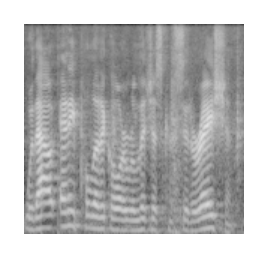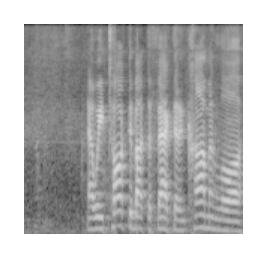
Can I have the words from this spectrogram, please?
without any political or religious consideration. Now, we talked about the fact that in common law,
